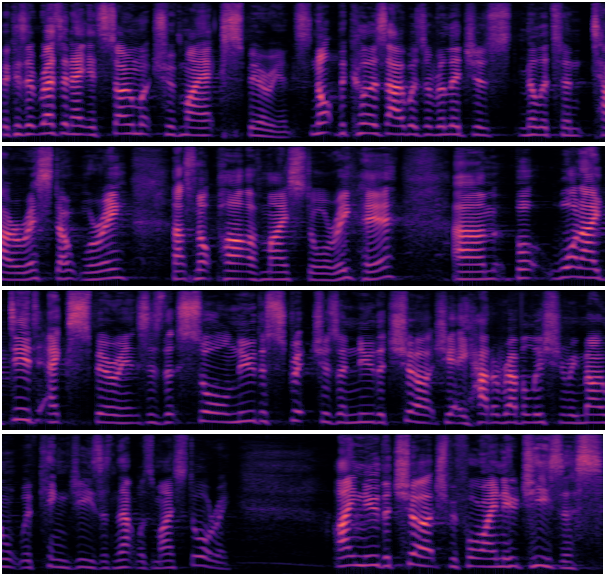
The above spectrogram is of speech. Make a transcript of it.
because it resonated so much with my experience. Not because I was a religious militant terrorist, don't worry, that's not part of my story here. Um, but what I did experience is that Saul knew the scriptures and knew the church, yet he had a revolutionary moment with King Jesus, and that was my story. I knew the church before I knew Jesus,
